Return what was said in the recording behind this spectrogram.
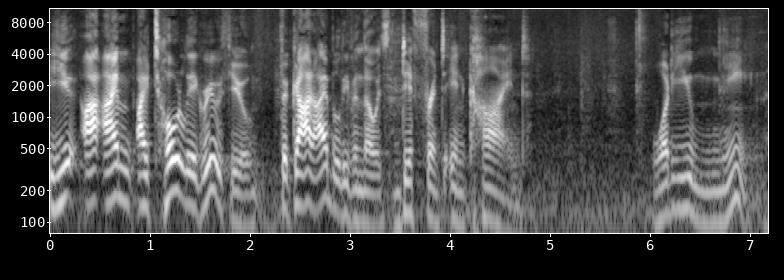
you, I, I'm, I totally agree with you. The God I believe in, though, is different in kind. What do you mean,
